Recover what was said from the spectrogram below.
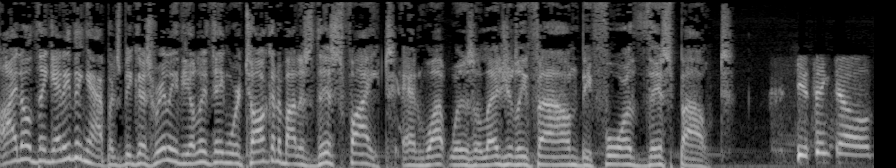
I don't think anything happens because really the only thing we're talking about is this fight and what was allegedly found before this bout. Do you think they'll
